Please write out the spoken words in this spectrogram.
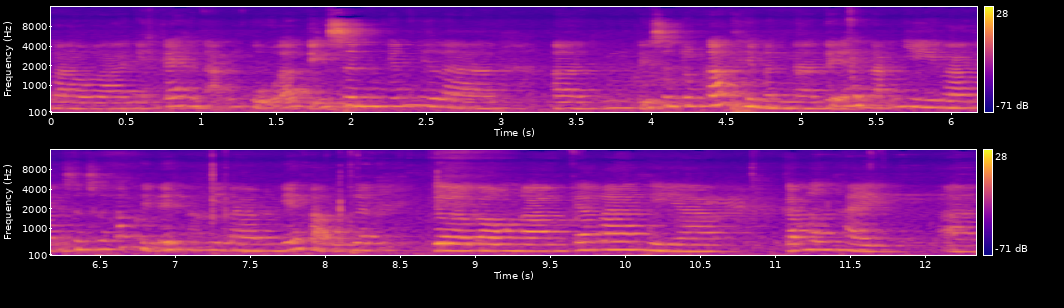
vào à, những cái hình ảnh của tuyển sinh giống như là uh, tuyển sinh trung cấp thì mình à, để hình ảnh gì vào tuyển sinh sơ cấp thì để hình ảnh gì vào mình ghép vào một cái còn uh, Canva thì uh, cảm ơn thầy à,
